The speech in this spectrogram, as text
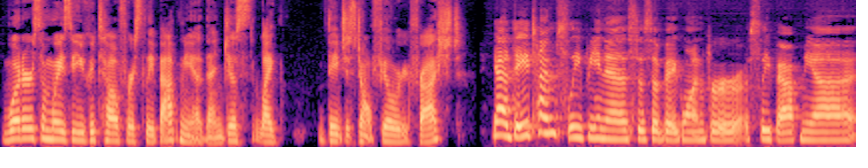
What are some ways that you could tell for sleep apnea then? Just like they just don't feel refreshed? Yeah, daytime sleepiness is a big one for sleep apnea.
